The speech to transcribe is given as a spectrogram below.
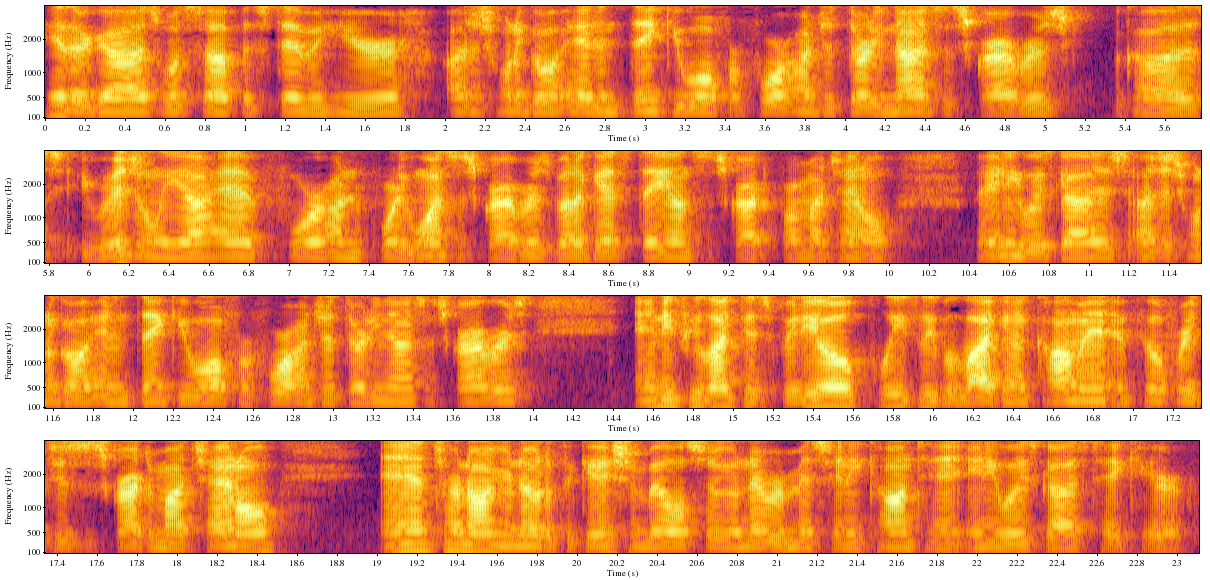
Hey there guys, what's up? It's Devin here. I just want to go ahead and thank you all for 439 subscribers because originally I had 441 subscribers, but I guess they unsubscribed from my channel. But anyways guys, I just want to go ahead and thank you all for 439 subscribers. And if you like this video, please leave a like and a comment and feel free to subscribe to my channel and turn on your notification bell so you'll never miss any content. Anyways guys, take care.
